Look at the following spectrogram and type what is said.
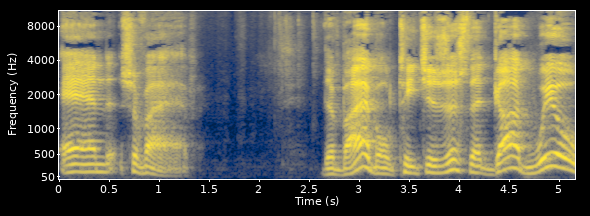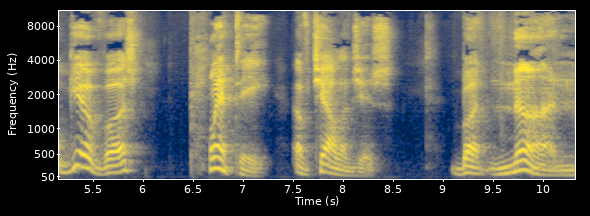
and survive. The Bible teaches us that God will give us plenty of challenges, but none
